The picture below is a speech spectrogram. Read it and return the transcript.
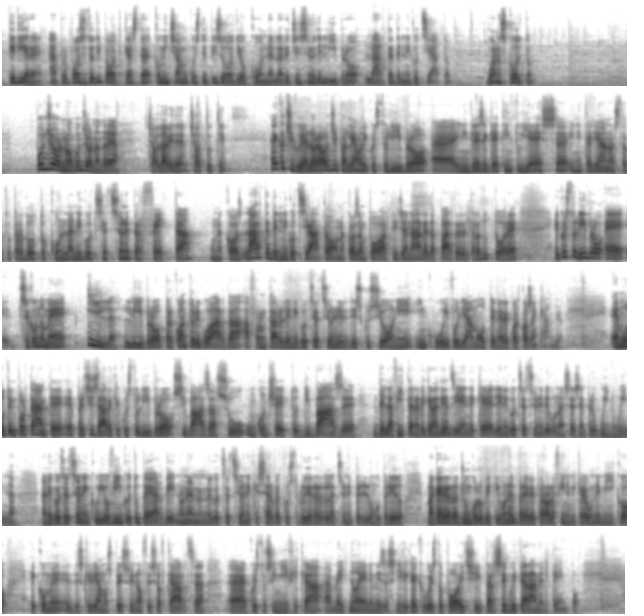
Che dire, a proposito di podcast, cominciamo questo episodio con la recensione del libro L'arte del negoziato. Buon ascolto! Buongiorno, buongiorno Andrea. Ciao Davide, ciao a tutti. Eccoci qui, allora oggi parliamo di questo libro eh, in inglese Getting to Yes, in italiano è stato tradotto con La negoziazione perfetta, cosa, l'arte del negoziato, una cosa un po' artigianale da parte del traduttore. E questo libro è, secondo me, il libro per quanto riguarda affrontare le negoziazioni e le discussioni in cui vogliamo ottenere qualcosa in cambio. È molto importante eh, precisare che questo libro si basa su un concetto di base della vita nelle grandi aziende che le negoziazioni devono essere sempre win-win la negoziazione in cui io vinco e tu perdi non è una negoziazione che serve a costruire relazioni per il lungo periodo. Magari raggiungo l'obiettivo nel breve, però alla fine mi creo un nemico e come descriviamo spesso in Office of Cards, eh, questo significa uh, make no enemies, significa che questo poi ci perseguiterà nel tempo.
